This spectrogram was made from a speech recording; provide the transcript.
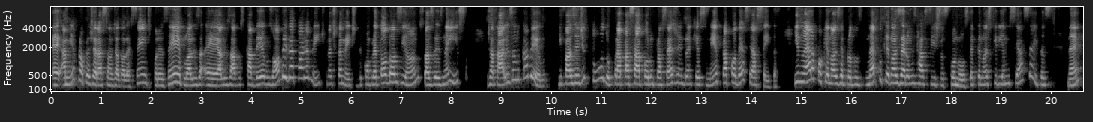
É, a minha própria geração de adolescentes, por exemplo, alisa, é, alisava os cabelos obrigatoriamente, praticamente. Completou 12 anos, às vezes nem isso, já está alisando o cabelo. E fazia de tudo para passar por um processo de embranquecimento para poder ser aceita. E não era porque nós reproduz... não é porque nós éramos racistas conosco, é porque nós queríamos ser aceitas né?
